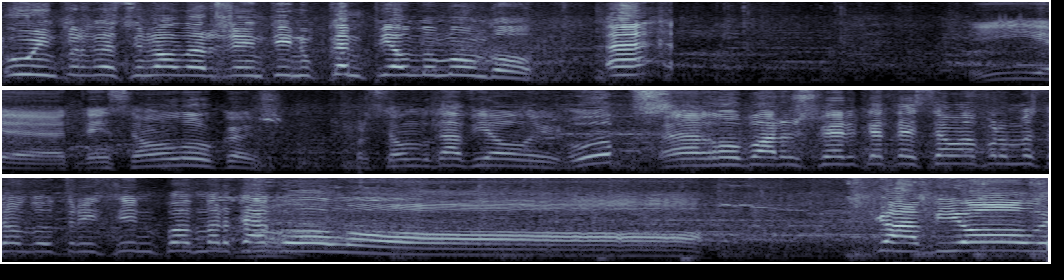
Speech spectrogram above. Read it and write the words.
o internacional argentino campeão do mundo. A... E atenção ao Lucas, pressão de Gavioli. Ups. A roubar o esférico, atenção à formação do Tricino, pode marcar golo. Gavioli.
